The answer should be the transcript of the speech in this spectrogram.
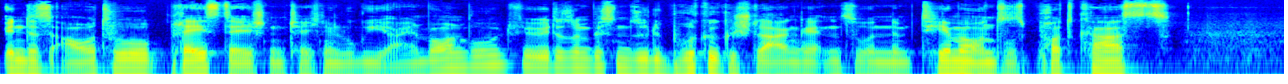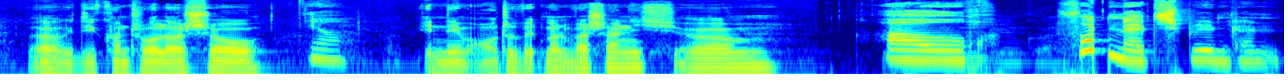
in das Auto PlayStation-Technologie einbauen, womit wir wieder so ein bisschen so die Brücke geschlagen hätten zu einem Thema unseres Podcasts, äh, die Controller-Show. Ja. In dem Auto wird man wahrscheinlich ähm, Auch Fortnite spielen können.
